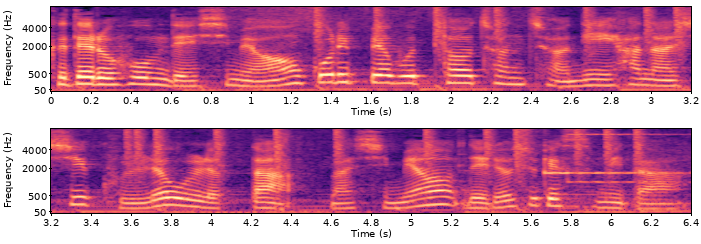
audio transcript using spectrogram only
그대로 호흡 내쉬며 꼬리뼈부터 천천히 하나씩 굴려 올렸다 마시며 내려주겠습니다.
